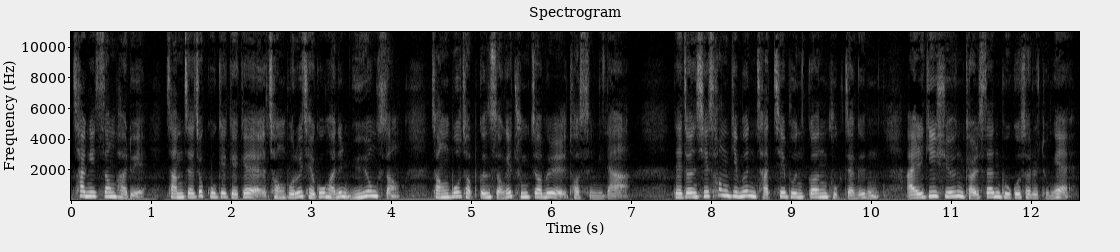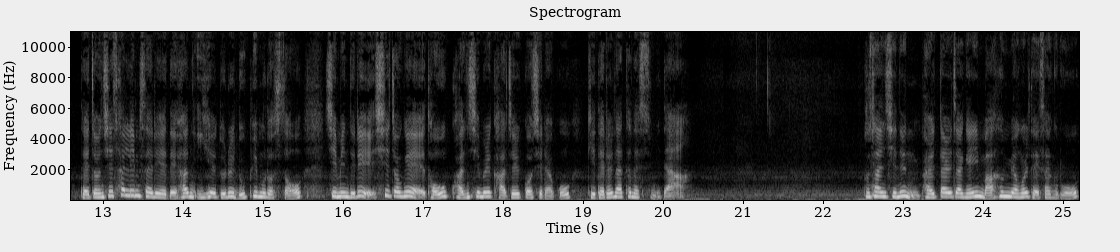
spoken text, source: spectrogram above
창의성 발휘, 잠재적 고객에게 정보를 제공하는 유용성, 정보 접근성에 중점을 뒀습니다. 대전시 성김은 자치분권 국장은 알기 쉬운 결산 보고서를 통해 대전시 살림살이에 대한 이해도를 높임으로써 시민들이 시정에 더욱 관심을 가질 것이라고 기대를 나타냈습니다. 부산시는 발달장애인 40명을 대상으로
